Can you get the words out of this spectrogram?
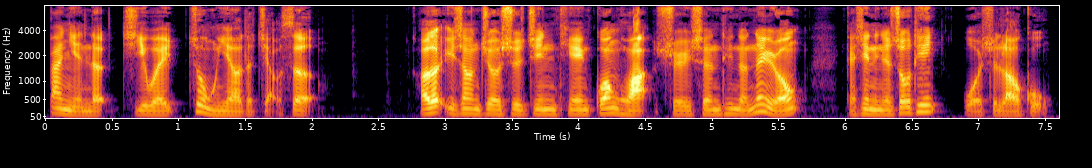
扮演了极为重要的角色。好的，以上就是今天光华随身听的内容，感谢您的收听，我是老谷。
